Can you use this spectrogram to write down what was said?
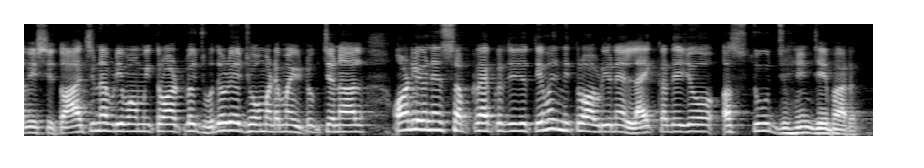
આવી છે. તો આજના વિડીયોમાં મિત્રો આટલું જ. વધુ વીડિયો જોવા માટે મારી યુટ્યુબ ચેનલ ઓનલી સબસ્ક્રાઈબ કરી દેજો. તેમજ મિત્રો આ વિડીયોને લાઇક કરી દેજો. અસ્તુ જય હિન્દ, જય ભારત.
